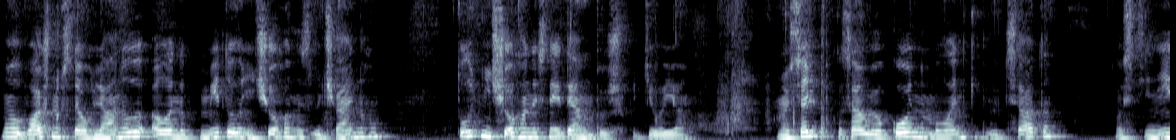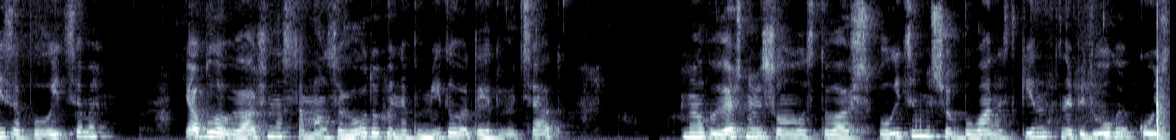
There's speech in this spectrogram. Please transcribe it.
Ми уважно все оглянули, але не помітили нічого незвичайного. Тут нічого не знайдемо, прошепотіла я. Марсель показав рукою на маленькі дверцята у стіні за полицями. Я була вражена, сама з роду би не помітила тих дверцят. Ми обережно відсунули стелаж з полицями, щоб була не скинути на підлогу якоїсь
